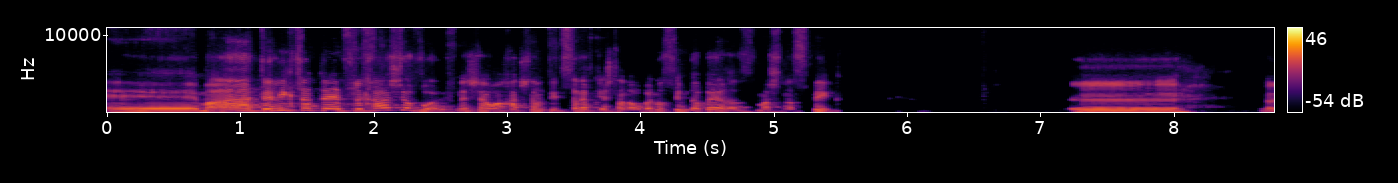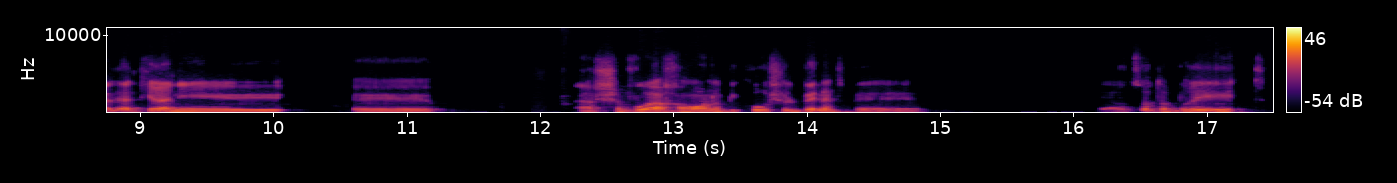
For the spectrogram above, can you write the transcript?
אה, מה, תן לי קצת אצלך השבוע, לפני שהאורחת שלנו תצטרף, כי יש לנו הרבה נושאים לדבר, אז מה שנספיק. אה, לא יודע, תראה, אני... אה, השבוע האחרון, הביקור של בנט בארצות הברית,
